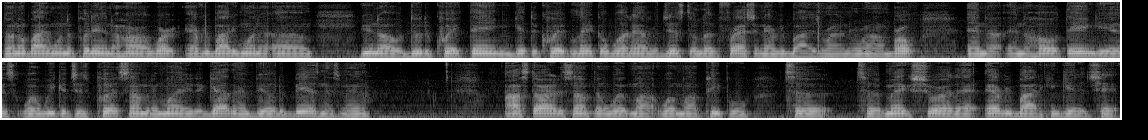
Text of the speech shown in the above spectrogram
Don't nobody want to put in the hard work. Everybody want to. Um, you know, do the quick thing and get the quick lick or whatever just to look fresh, and everybody's running around broke. And uh, and the whole thing is, well, we could just put some of the money together and build a business, man. I started something with my with my people to to make sure that everybody can get a check.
